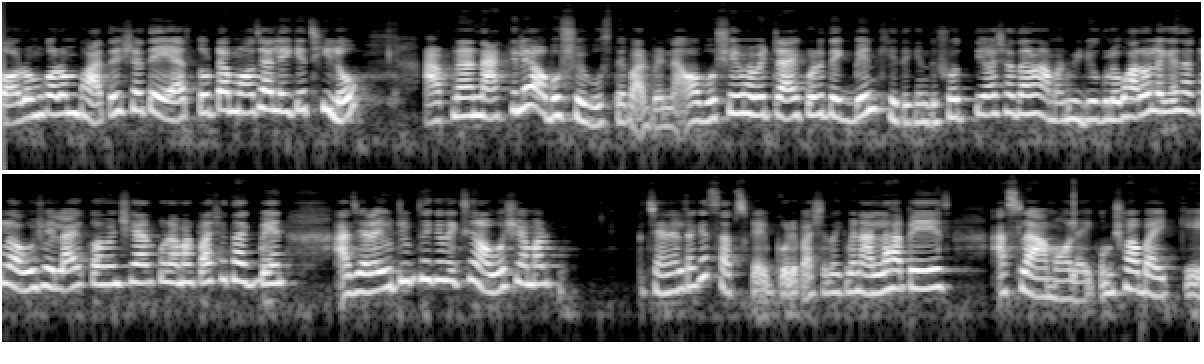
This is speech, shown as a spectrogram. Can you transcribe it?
গরম গরম ভাতের সাথে এতটা মজা লেগেছিল, আপনারা না খেলে অবশ্যই বুঝতে পারবেন না। অবশ্যই এভাবে ট্রাই করে দেখবেন, খেতে কিন্তু সত্যি অসাধারণ। আমার ভিডিওগুলো ভালো লেগে থাকলে অবশ্যই লাইক কমেন্ট শেয়ার করে আমার পাশে থাকবেন। আর যারা ইউটিউব থেকে দেখছেন, অবশ্যই আমার চ্যানেলটাকে সাবস্ক্রাইব করে পাশে থাকবেন। আল্লাহ হাফেজ। আসসালামু আলাইকুম সবাইকে।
